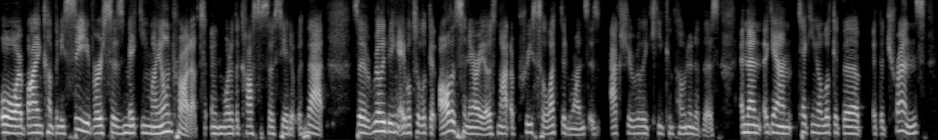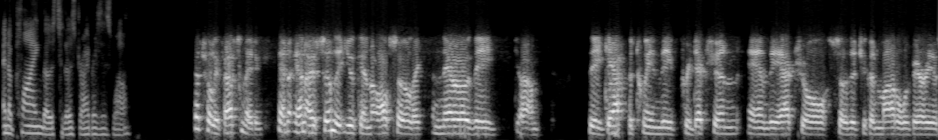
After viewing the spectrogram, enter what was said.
or buying company C versus making my own product, and what are the costs associated with that. So, really being able to look at all the scenarios, not a pre selected ones, is actually a really key component of this. And then again, taking a look at the at the trends and applying those to those drivers as well. That's really fascinating, and and I assume that you can also like narrow the um, the gap between the prediction and the actual so that you can model various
